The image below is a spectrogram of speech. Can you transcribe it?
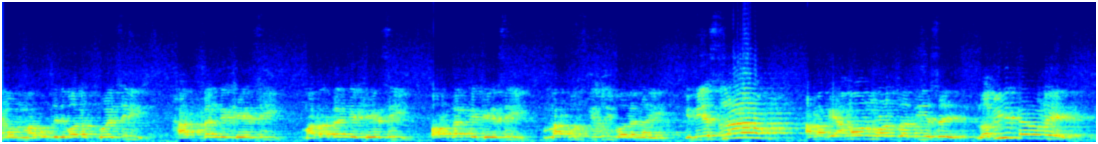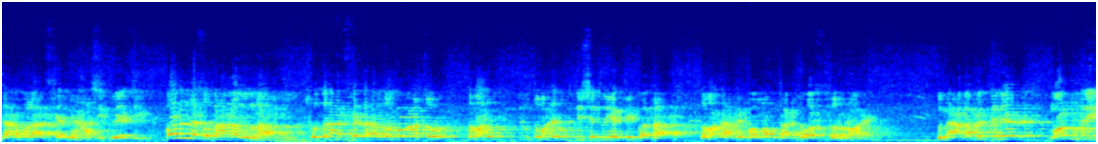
এমন মাহবুদের ইবাদত করেছি হাত ভেঙ্গে খেয়েছি, মাথা ভেঙ্গে খেয়েছি পাও ভেঙ্গে খেয়েছি মাহবুদ কিছুই বলে নাই। কিন্তু ইসলাম আমাকে এমন মর্যাদা দিয়েছে নবীর কারণে, যার ফলে আজকে আমি হাসি পেয়েছি। বলেন না সুবহান আল্লাহ সুতরাং আজকে যারা যুবক আছো তোমার তোমাদের উদ্দেশ্যে দুই একটি কথা, তোমার হাতে কলম থাকবে অস্ত্র নয়। তুমি আগামী দিনের মন্ত্রী,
